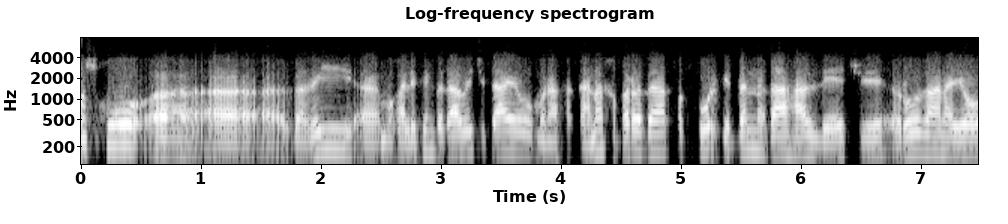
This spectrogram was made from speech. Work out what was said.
اوس خو دغه مخالفین به دا وایي چې دا یو منافقانه خبره ده په کور کې دنه دا حال دی چې روزانه یو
